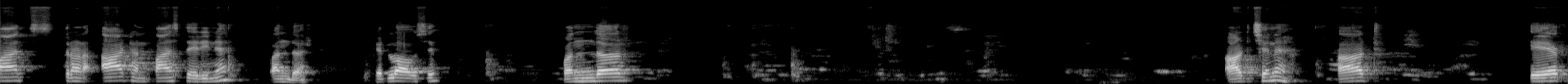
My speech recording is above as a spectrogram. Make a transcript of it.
પાંચ ત્રણ આઠ અને પાંચ તેરી ને પંદર. કેટલો આવશે? પંદર. આઠ છે ને? આઠ. એક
